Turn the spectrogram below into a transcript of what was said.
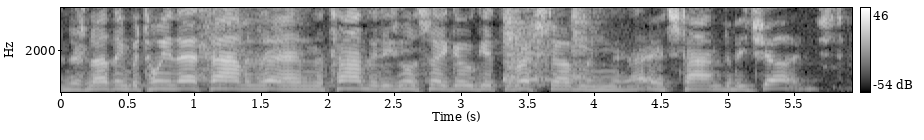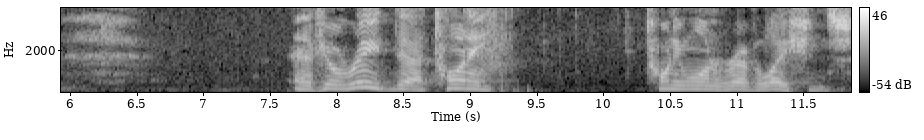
And there's nothing between that time and the, and the time that he's going to say, go get the rest of them, and uh, it's time to be judged. And if you'll read uh, 20, 21 of Revelations,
